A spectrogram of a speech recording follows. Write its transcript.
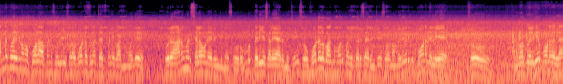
அந்த கோயிலுக்கு நம்ம போகலாம் அப்படின்னு சொல்லி சில ஃபோட்டோஸ்லாம் சர்ச் பண்ணி பார்க்கும்போது ஒரு அனுமர் சிலை ஒன்று இருந்துச்சுங்க. ஸோ ரொம்ப பெரிய சிலையாக இருந்துச்சு. ஸோ ஃபோட்டோவில் பார்க்கும்போது கொஞ்சம் பெருசாக இருந்துச்சு. ஸோ நம்ம இது வரைக்கும் போனதில்லையே. ஸோ அனுமர் கோயிலுக்கே போனதில்லை.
